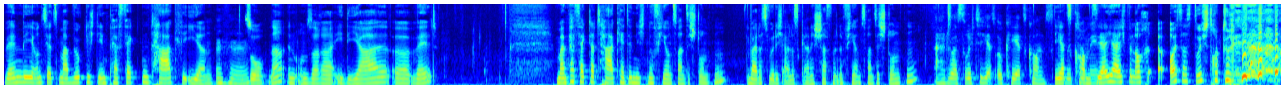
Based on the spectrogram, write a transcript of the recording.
wenn wir uns jetzt mal wirklich den perfekten Tag kreieren, mhm. so, ne, in unserer Idealwelt, mein perfekter Tag hätte nicht nur 24 Stunden, weil das würde ich alles gar nicht schaffen in 24 Stunden. Ah, du hast so richtig jetzt, okay, jetzt kommt's. Jetzt kommt's, ja, ja, ich bin auch äußerst durchstrukturiert.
